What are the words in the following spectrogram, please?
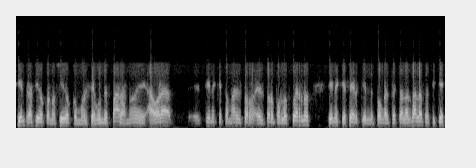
siempre ha sido conocido como el segundo espada, ¿no? Eh, ahora eh, tiene que tomar el toro, el toro por los cuernos, tiene que ser quien le ponga el pecho a las balas, así que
